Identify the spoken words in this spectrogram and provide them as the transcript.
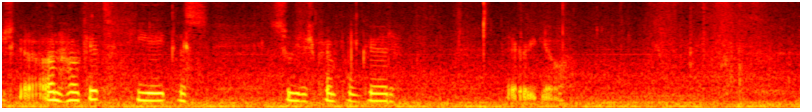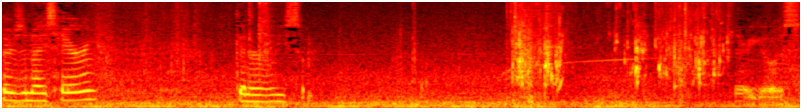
Just gotta unhook it. He ate this Swedish pimple good. There we go. There's a nice herring. Gonna release him. There he goes.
